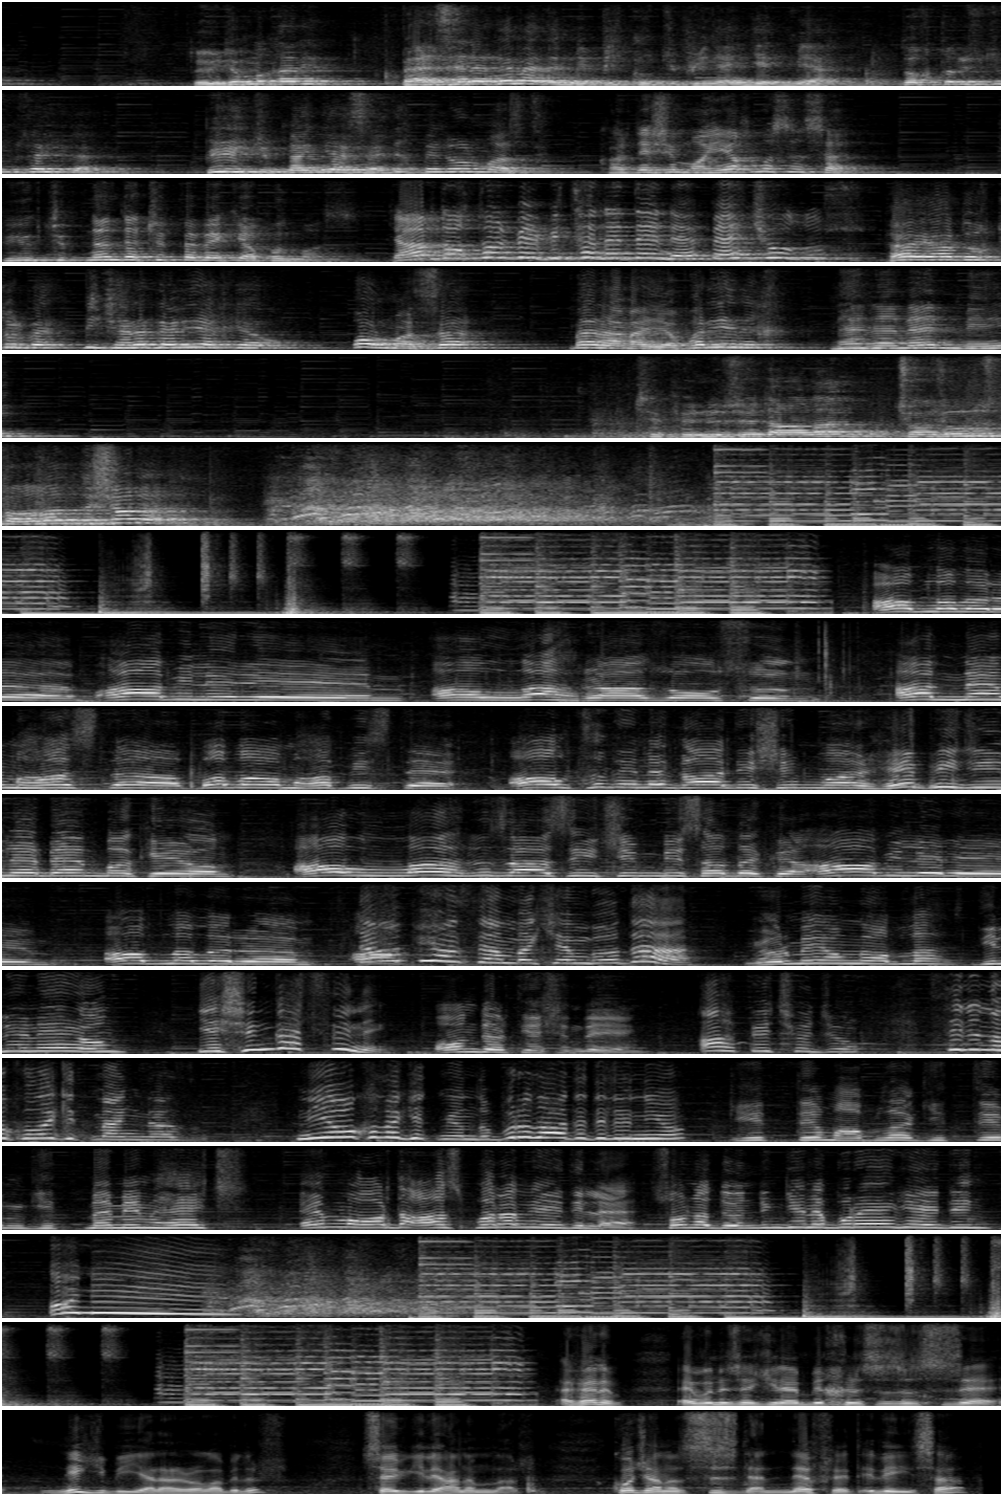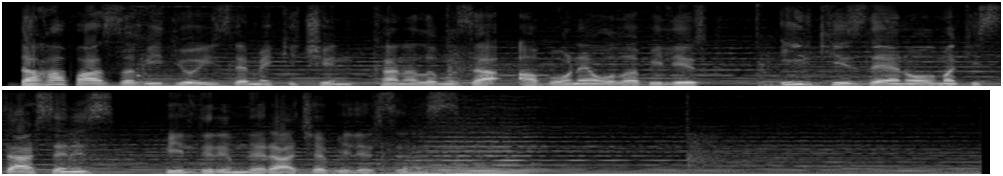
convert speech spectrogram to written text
Duydun mu karı? Ben sana demedim mi piknik tüpüyle gitmeye? Doktor üstümüze güler. Büyük tüple gelseydik böyle olmazdı. Kardeşim manyak mısın sen? Büyük tüpten de tüp bebek yapılmaz. Ya doktor bey bir tane dene, belki olur. He ya doktor bey bir kere deneyek ya. Olmazsa ben hemen yapar yerik. Menemen mi? Tüpünüzü de alın, çocuğunuzu da alın dışarı. Ablalarım, abilerim, Allah razı olsun. Annem hasta, babam hapiste. Altı tane kardeşim var, hepiciyle ben bakıyorum. Allah rızası için bir sadaka abilerim, ablalarım. Ne yapıyorsun sen bakayım burada? Görmüyor musun abla? Dileniyorum. Yaşın kaç senin? 14 yaşındayım. Ah be çocuğum. Senin okula gitmen lazım. Niye okula gitmiyorsun da buralarda dileniyor? Gittim abla gittim gitmemim hiç. Ama orada az para verdiler. Sonra döndün gene buraya geldin. Anne! Efendim evinize giren bir hırsızın size ne gibi yararı olabilir? Sevgili hanımlar, kocanız sizden nefret ediyse Daha fazla video izlemek için kanalımıza abone olabilir, ilk izleyen olmak isterseniz bildirimleri açabilirsiniz.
